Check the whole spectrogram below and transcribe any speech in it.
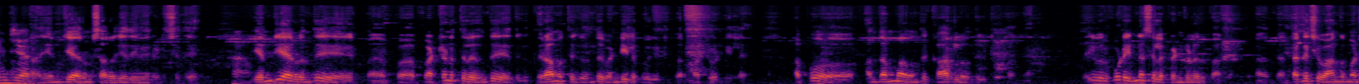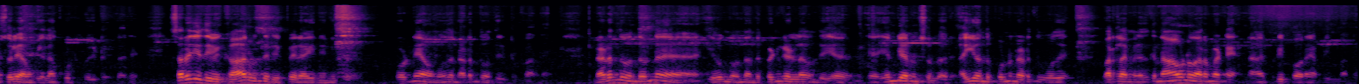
எம்ஜிஆர். எம்ஜிஆரும் சரோஜாதேவி நடிச்சது. எம்ஜிஆர் வந்து பட்டணத்துல இருந்து கிராமத்துக்கு வந்து வண்டியில போய்கிட்டு இருப்பார் மாட்டு வண்டியில. அப்போ அந்த அம்மா வந்து கார்ல வந்துகிட்டு இருப்பாங்க. இவர் கூட இன்னும் சில பெண்கள் இருப்பாங்க. தங்கச்சி வாங்குமான்னு சொல்லி அவங்க எல்லாம் கூட்டு போயிட்டு இருப்பாரு சரோஜாதேவி கார் வந்து ரிப்பேர் ஆகி நின்று போயிடும் உடனே அவங்க வந்து நடந்து வந்துகிட்டு இருப்பாங்க. நடந்து வந்தோடனே இவங்க வந்து அந்த பெண்கள்லாம் வந்து எம்ஜிஆர்னு சொல்லுவார். ஐயோ அந்த பொண்ணு நடந்து போகுது. வரலாமே அதுக்கு நான் ஒன்றும் வரமாட்டேன். நான் இப்படி போகிறேன் அப்படிம்பாங்க.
